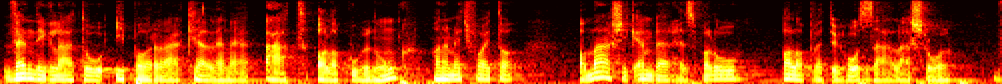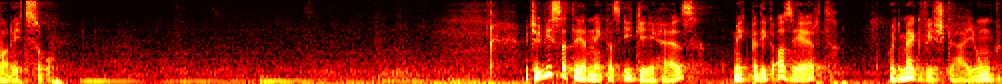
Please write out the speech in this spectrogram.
vendéglátó iparrá kellene átalakulnunk, hanem egyfajta a másik emberhez való alapvető hozzáállásról van itt szó. Úgyhogy visszatérnék az igéhez, mégpedig azért, hogy megvizsgáljunk,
